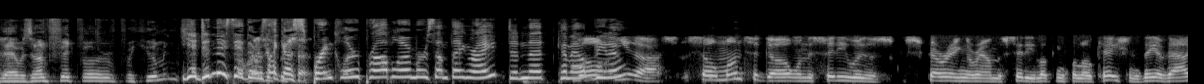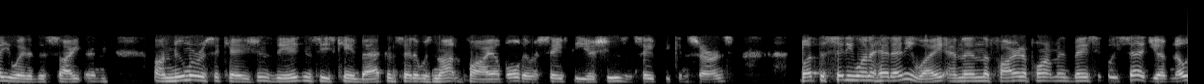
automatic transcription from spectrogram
that was unfit for, for humans. Yeah, didn't they say there was 100%. like a sprinkler problem or something? Right? Didn't that come out? Well, Vito? yeah. So months ago, when the city was scurrying around the city looking for locations, they evaluated the site and on numerous occasions, the agencies came back and said it was not viable. There were safety issues and safety concerns. But the city went ahead anyway, and then the fire department basically said you have no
